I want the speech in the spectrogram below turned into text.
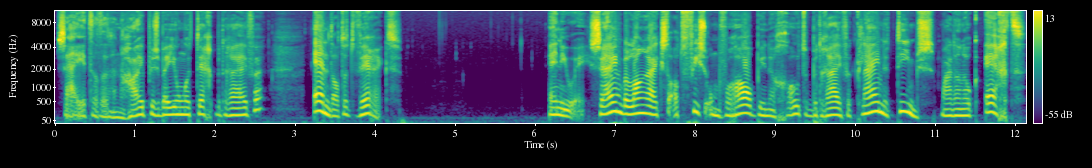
Zij het dat het een hype is bij jonge techbedrijven en dat het werkt. Anyway, zijn belangrijkste advies om vooral binnen grote bedrijven kleine teams, maar dan ook echt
